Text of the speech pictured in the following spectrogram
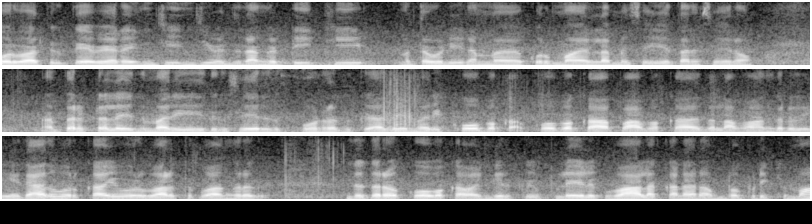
ஒரு வாரத்துக்கு தேவையான இஞ்சி இஞ்சி வந்து நாங்கள் டீக்கி மற்றபடி நம்ம குருமா எல்லாமே செய்யத்தானே செய்கிறோம் பிரட்டலை இந்த மாதிரி இதுக்கு செய்கிறதுக்கு போடுறதுக்கு. அதே மாதிரி கோபக்காய் கோபக்காய் பாவக்காய் இதெல்லாம் வாங்குறது. ஏதாவது ஒரு காய் ஒரு வாரத்துக்கு வாங்குறது. இந்த தடவை கோவக்காய் வாங்கியிருக்கு. பிள்ளைகளுக்கு வாழைக்காய்னா ரொம்ப பிடிக்குமா?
